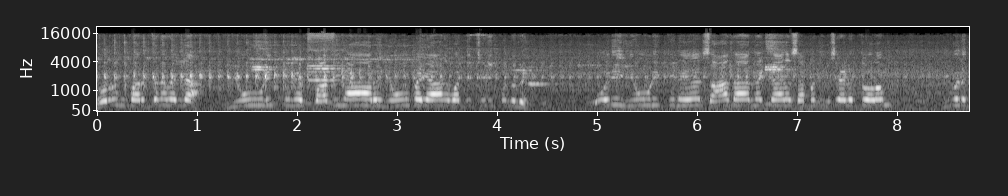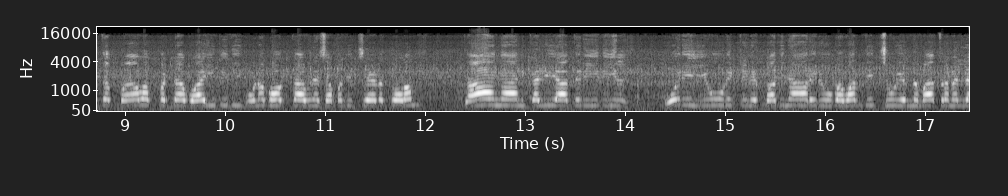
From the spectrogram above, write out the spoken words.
വെറും വർധനമല്ല യൂണിറ്റിന് പതിനാറ് രൂപയാണ് വർദ്ധിച്ചിരിക്കുന്നത്. ഒരു യൂണിറ്റിന് സാധാരണക്കാരെ സംബന്ധിച്ചിടത്തോളം ഇവിടുത്തെ പാവപ്പെട്ട വൈദ്യുതി ഗുണഭോക്താവിനെ സംബന്ധിച്ചിടത്തോളം താങ്ങാൻ കഴിയാത്ത രീതിയിൽ ഒരു യൂണിറ്റിന് പതിനാറ് രൂപ വർദ്ധിച്ചു എന്ന് മാത്രമല്ല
